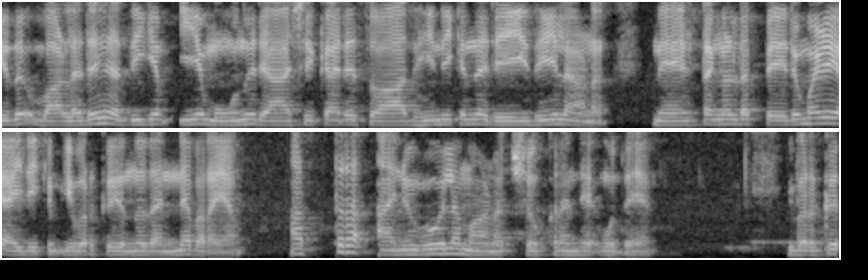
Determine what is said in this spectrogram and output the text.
ഇത് വളരെയധികം ഈ മൂന്ന് രാശിക്കാരെ സ്വാധീനിക്കുന്ന രീതിയിലാണ് നേട്ടങ്ങളുടെ പെരുമഴയായിരിക്കും ഇവർക്ക് എന്ന് തന്നെ പറയാം. അത്ര അനുകൂലമാണ് ശുക്രന്റെ ഉദയം. ഇവർക്ക്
